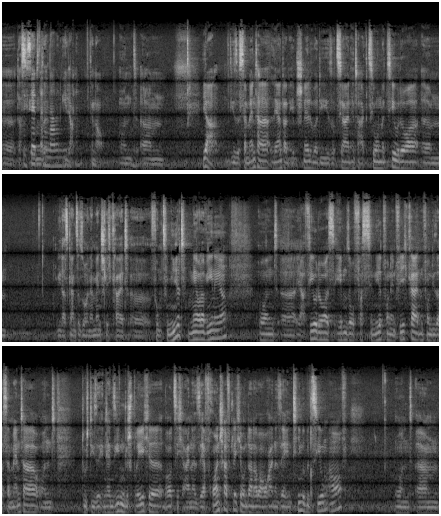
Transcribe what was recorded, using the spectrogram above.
äh, dass Sich selbst einen Namen geben ja, kann. Genau. Und ähm, ja, diese Samantha lernt dann eben schnell über die sozialen Interaktionen mit Theodor ähm, wie das Ganze so in der Menschlichkeit äh, funktioniert, mehr oder weniger. Und äh, ja, Theodor ist ebenso fasziniert von den Fähigkeiten von dieser Samantha und durch diese intensiven Gespräche baut sich eine sehr freundschaftliche und dann aber auch eine sehr intime Beziehung auf. Und ähm,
